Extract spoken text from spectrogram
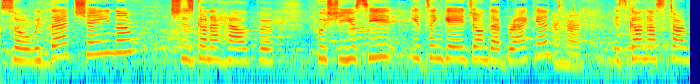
So with that chain, uh, she's gonna help her push. You see, it's engaged on that bracket. Uh-huh. It's gonna start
